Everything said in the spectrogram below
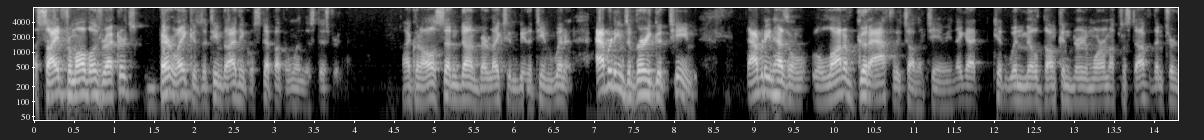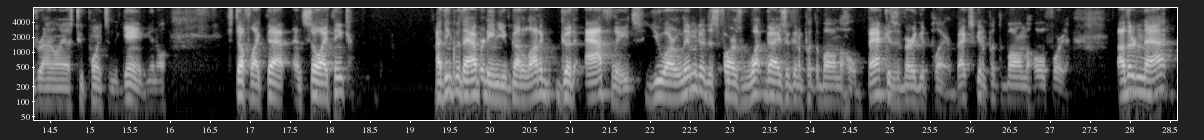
aside from all those records, Bear Lake is the team that I think will step up and win this district. Like when all is said and done, Bear Lake's going to be the team to win it. Aberdeen's a very good team. Aberdeen has a, a lot of good athletes on their team. I mean, they got kid Windmill Duncan during warmups and stuff, then turns around and only has two points in the game, you know, stuff like that. And so I think I think with Aberdeen, you've got a lot of good athletes. You are limited as far as what guys are going to put the ball in the hole. Beck is a very good player. Beck's going to put the ball in the hole for you. Other than that,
